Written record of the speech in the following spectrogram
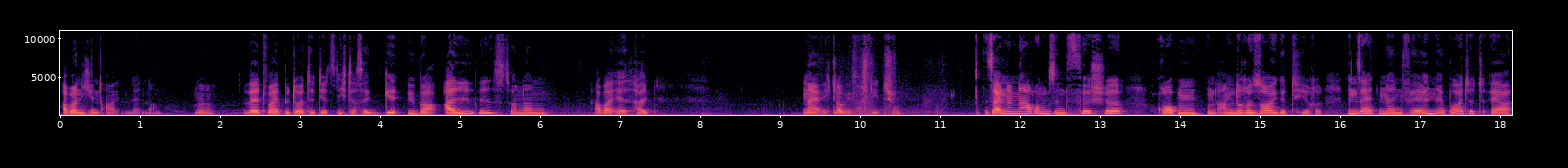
Aber nicht in allen Ländern. Ne? Weltweit bedeutet jetzt nicht, dass er überall ist, sondern aber er ist halt. Naja, ich glaube, ihr versteht schon. Seine Nahrung sind Fische, Robben und andere Säugetiere. In seltenen Fällen erbeutet er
